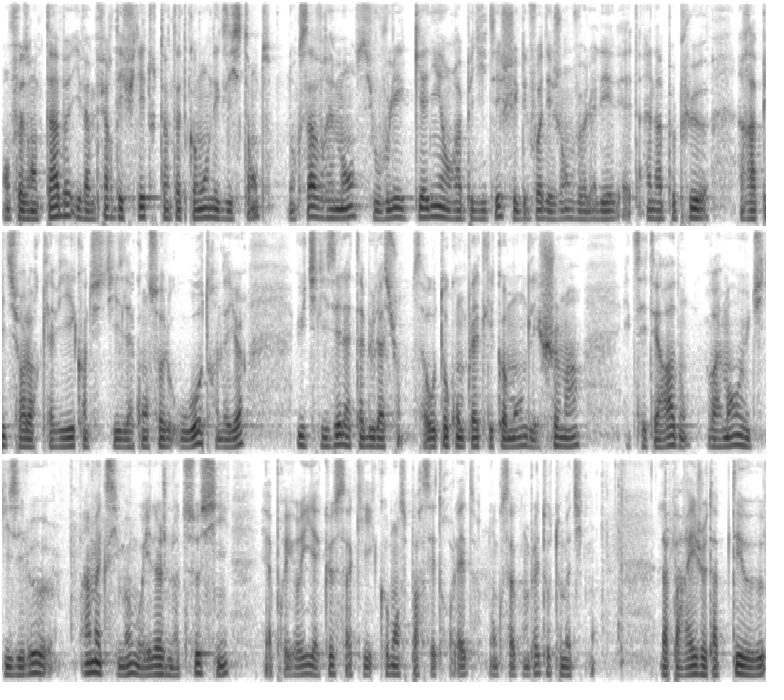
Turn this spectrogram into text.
en faisant tab, il va me faire défiler tout un tas de commandes existantes. Donc ça vraiment, si vous voulez gagner en rapidité, je sais que des fois des gens veulent aller être un, peu plus euh, rapide sur leur clavier quand ils utilisent la console ou autre d'ailleurs, utilisez la tabulation. Ça autocomplète les commandes, les chemins, etc. Donc vraiment, utilisez-le un maximum. Vous voyez là, je note ceci, et a priori, il n'y a que ça qui commence par ces trois lettres, donc ça complète automatiquement. Là, pareil, je tape TE,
